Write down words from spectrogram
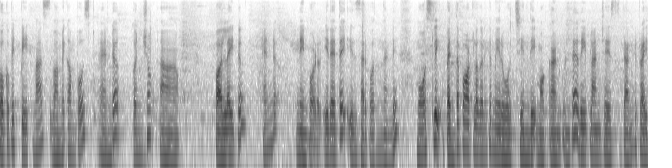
Cocopeat peat moss vermi compost and కొంచెం పర్లైట్ అండ్ నీమ్ పౌడర్ ఇదైతే ఇది సరిపోతుందండి. మోస్ట్లీ పెద్ద పాట్లో కనుక మీరు వచ్చింది మొక్క అనుకుంటే రీప్లాంట్ చేసేదానికి ట్రై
